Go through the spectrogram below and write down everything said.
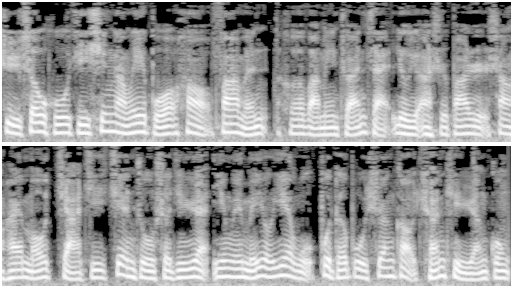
据搜狐及新浪微博号发文和网民转载，六月二十八日，上海某甲级建筑设计院因为没有业务，不得不宣告全体员工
